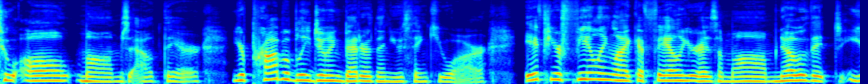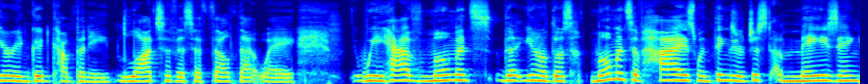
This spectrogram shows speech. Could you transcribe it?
to all moms out there, you're probably doing better than you think you are. If you're feeling like a failure as a mom, know that you're in good company. Lots of us have felt that way. We have moments that, you know, those moments of highs when things are just amazing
